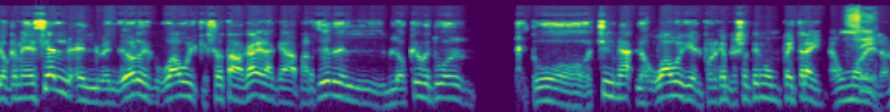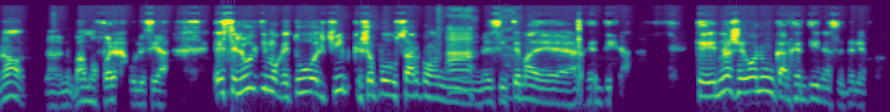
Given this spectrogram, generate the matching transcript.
lo que me decía el, el vendedor de Huawei que yo estaba acá era que a partir del bloqueo que tuvo, que tuvo China, los Huawei, por ejemplo, yo tengo un P30, un modelo, ¿no? Vamos fuera de la publicidad. Es el último que tuvo el chip que yo puedo usar con Ah. el sistema de Argentina. Que no llegó nunca a Argentina ese teléfono.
